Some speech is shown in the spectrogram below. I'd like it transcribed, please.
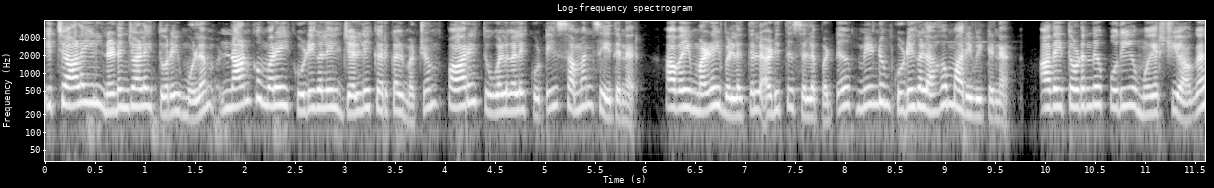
இச்சாலையில் நெடுஞ்சாலைத்துறை மூலம் நான்கு முறை குழிகளில் ஜல்லிக்கற்கள் மற்றும் பாறை துகள்களை கொட்டி சமன் செய்தனர். அவை மழை வெள்ளத்தில் அடித்து செல்லப்பட்டு மீண்டும் குடிகளாக மாறிவிட்டன. அதைத் தொடர்ந்து புதிய முயற்சியாக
